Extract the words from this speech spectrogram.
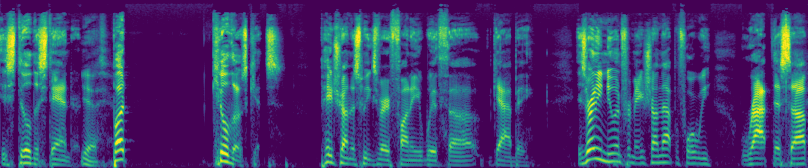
is still the standard. Yes. But kill those kids. Patreon this week's very funny with uh, Gabby. Is there any new information on that before we wrap this up?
